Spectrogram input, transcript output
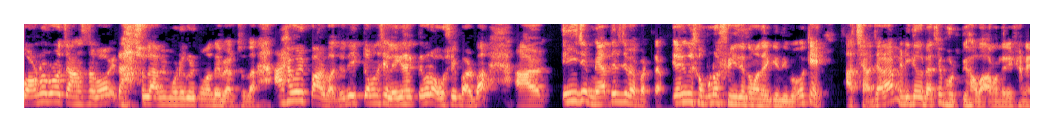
পড়ানোর বড় চান্স দেবো এটা আসলে আমি মনে করি তোমাদের ব্যর্থতা। আশা করি পারবা। যদি একটু আমাদের লেগে থাকতে পারো, অবশ্যই পারবা। আর এই যে ম্যাথের যে ব্যাপারটা, এটা কিন্তু সম্পূর্ণ ফ্রিতে তোমাদেরকে দিব ওকে আচ্ছা যারা মেডিকেল ব্যাচে ভর্তি হবা আমাদের এখানে।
